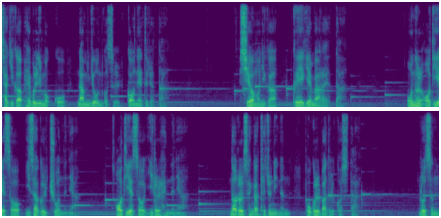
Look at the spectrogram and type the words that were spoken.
자기가 배불리 먹고 남겨온 것을 꺼내 드렸다. 시어머니가 그에게 말하였다. 오늘 어디에서 이삭을 주었느냐? 어디에서 일을 했느냐? 너를 생각해 준 이는 복을 받을 것이다. 롯은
